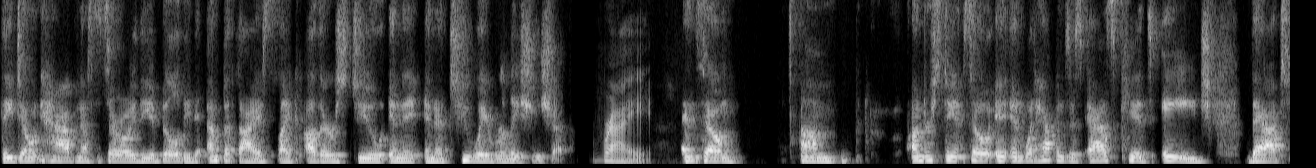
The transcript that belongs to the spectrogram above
They don't have necessarily the ability to empathize like others do in a, in a two way relationship. Right. And so, um, understand so and what happens is as kids age that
